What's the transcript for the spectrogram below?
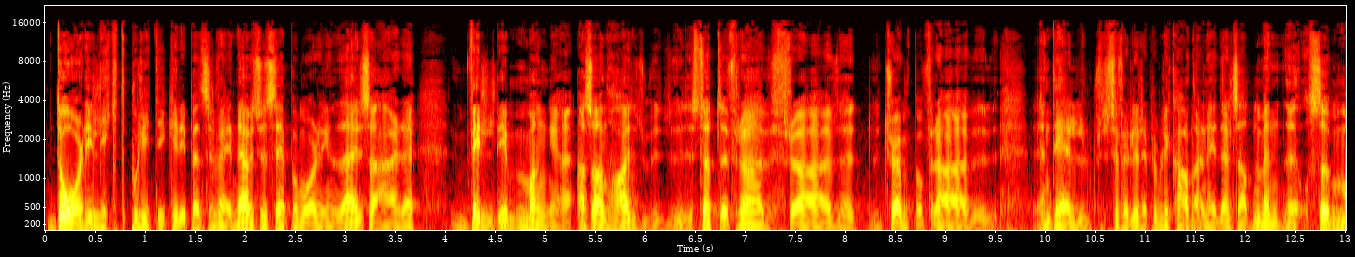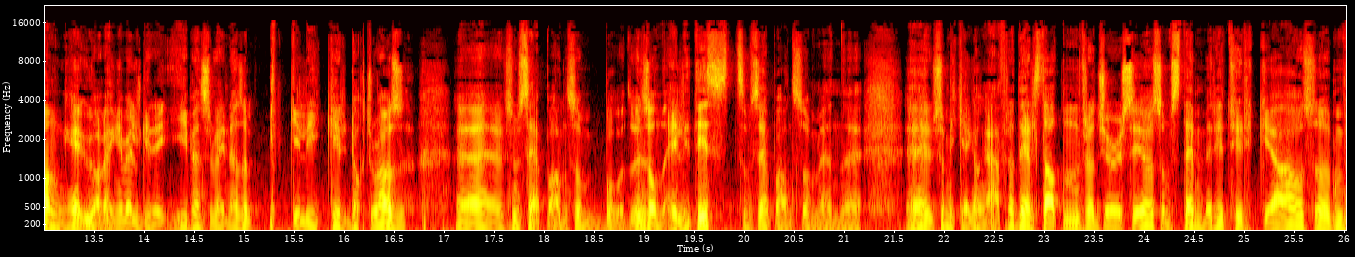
dårlig likt politiker i Pennsylvania. Hvis du ser på målingene der, så er det veldig mange Altså, han har støtte fra, fra Trump og fra en del selvfølgelig republikanerne i delstaten, men også mange uavhengige velgere i Pennsylvania som ikke liker Dr. Oz. eh, som ser på han som både en sånn elitist, som ser på han som en eh, som ikke engang er fra delstaten, fra Jersey, og som stemmer i Tyrkia, og som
